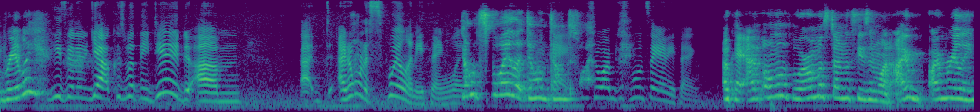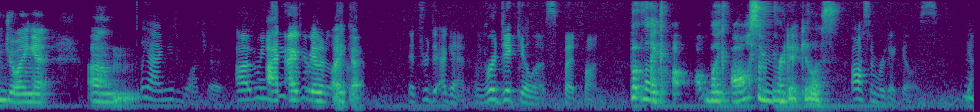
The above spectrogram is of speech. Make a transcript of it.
really? he's in it. Yeah, because what they did, um, I, I don't want to spoil anything. Like, Don't spoil it. Don't don't spoil. so I just won't say anything. Okay, I'm almost. We're almost done with season one. I'm I'm really enjoying it. Um, Yeah, I need to watch it. I mean, I, I really is like fun. it. It's again ridiculous but fun. But like like awesome, ridiculous. Awesome, ridiculous. Yeah.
